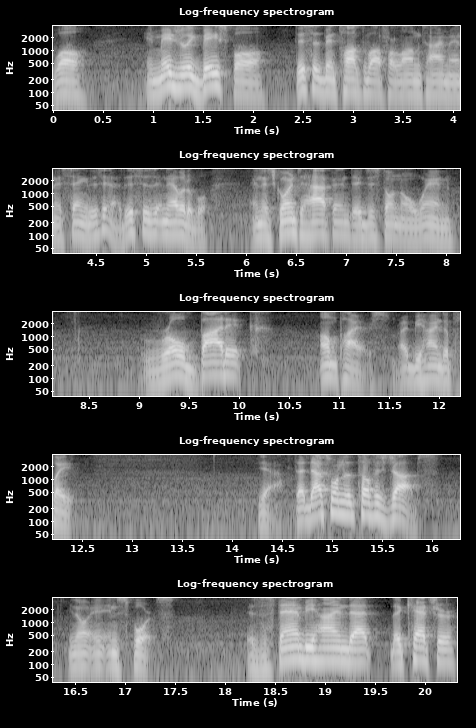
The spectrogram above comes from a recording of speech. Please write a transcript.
Well, in Major League Baseball, this has been talked about for a long time, and it's saying this, yeah, this is inevitable, and it's going to happen. They just don't know when robotic umpires right behind the plate. Yeah, that, that's one of the toughest jobs, you know, in, in sports, is to stand behind that the catcher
